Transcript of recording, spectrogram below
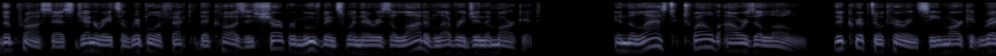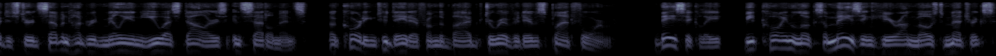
The process generates a ripple effect that causes sharper movements when there is a lot of leverage in the market. In the last 12 hours alone, the cryptocurrency market registered 700 million US dollars in settlements, according to data from the BIBE derivatives platform. Basically, Bitcoin looks amazing here on most metrics,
